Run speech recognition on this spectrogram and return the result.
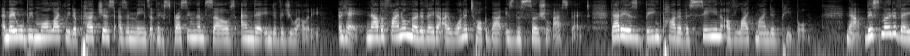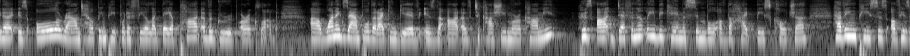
and they will be more likely to purchase as a means of expressing themselves and their individuality. Okay, now the final motivator I want to talk about is the social aspect. That is, being part of a scene of like minded people. Now, this motivator is all around helping people to feel like they are part of a group or a club. Uh, one example that I can give is the art of Takashi Murakami, whose art definitely became a symbol of the hypebeast culture. Having pieces of his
